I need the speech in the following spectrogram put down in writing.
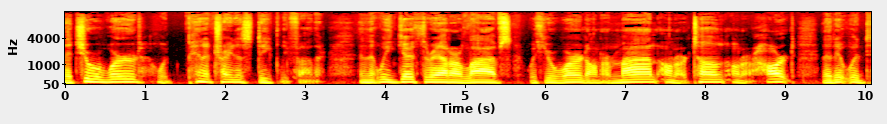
that your word would penetrate us deeply, Father and that we go throughout our lives with your word on our mind, on our tongue, on our heart, that it would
